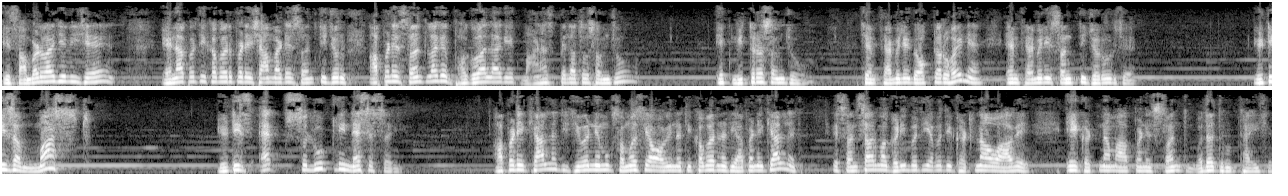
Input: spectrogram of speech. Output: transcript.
એ સાંભળવા જેવી છે. એના પરથી ખબર પડે શા માટે સંતની જરૂર. આપણે સંત લાગે ભગવા લાગે, એક માણસ પહેલા તો સમજો. એક મિત્ર સમજો. જેમ ફેમિલી ડોક્ટર હોય ને, એમ ફેમિલી સંતની જરૂર છે. It is a must it is absolutely necessary આપણે ખ્યાલ નથી, જીવનની અમુક સમસ્યાઓ આવી નથી, ખબર નથી, આપણને ખ્યાલ નથી. એ સંસારમાં ઘણી બધી આ બધી ઘટનાઓ આવે. એ ઘટનામાં આપણને સંત મદદરૂપ થાય છે.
